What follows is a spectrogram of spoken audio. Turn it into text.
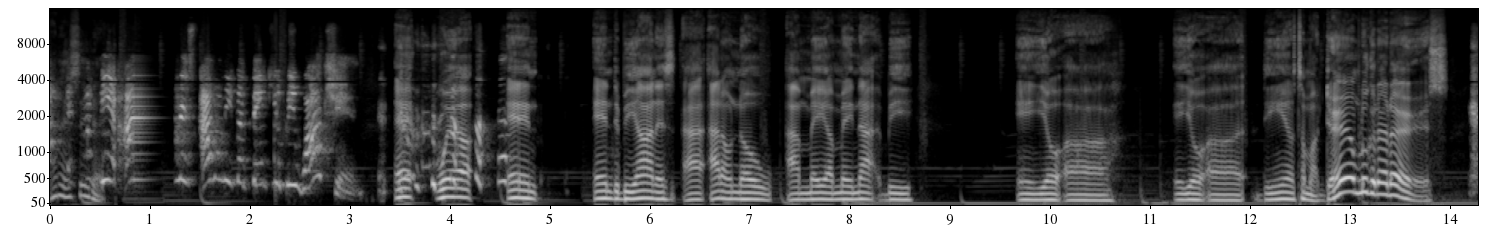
I didn't see that. being honest. I don't even think you be watching. And well, and and to be honest, I I don't know. I may or may not be in your uh in your uh DM talking about. Damn, look at that ass. but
